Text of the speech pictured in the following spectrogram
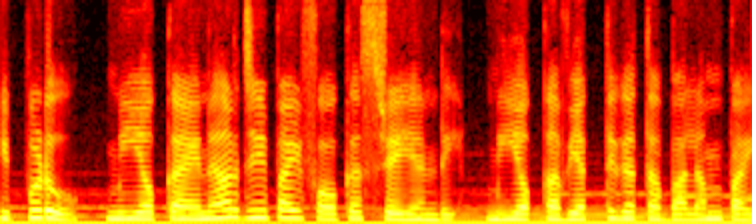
ఇప్పుడు మీ యొక్క ఎనర్జీపై ఫోకస్ చేయండి. మీ యొక్క వ్యక్తిగత బలంపై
